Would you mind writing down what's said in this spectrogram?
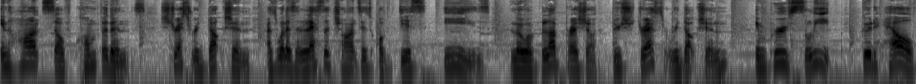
Enhanced self confidence, stress reduction, as well as lesser chances of dis ease, lower blood pressure through stress reduction, improved sleep, good health,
